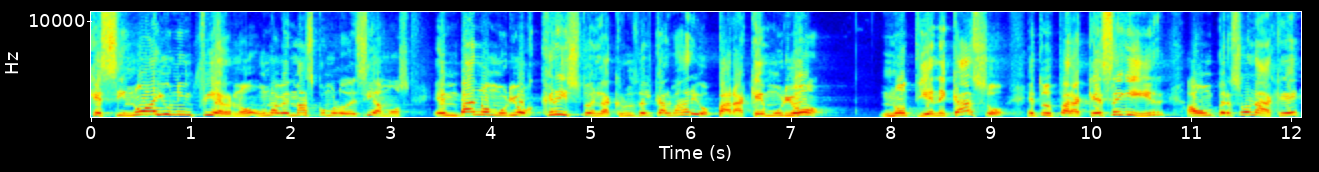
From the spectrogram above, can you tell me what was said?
Que si no hay un infierno, una vez más como lo decíamos, en vano murió Cristo en la cruz del Calvario. ¿Para qué murió? No tiene caso. Entonces, ¿para qué seguir a un personaje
